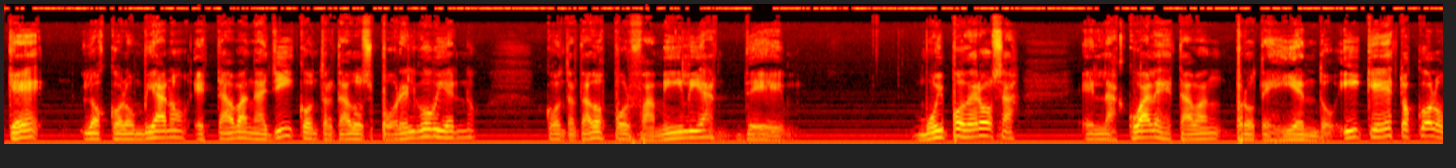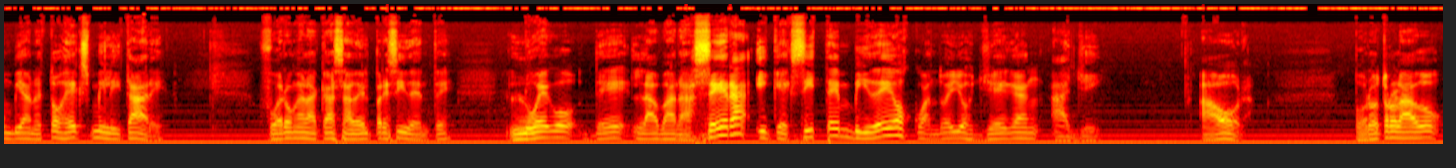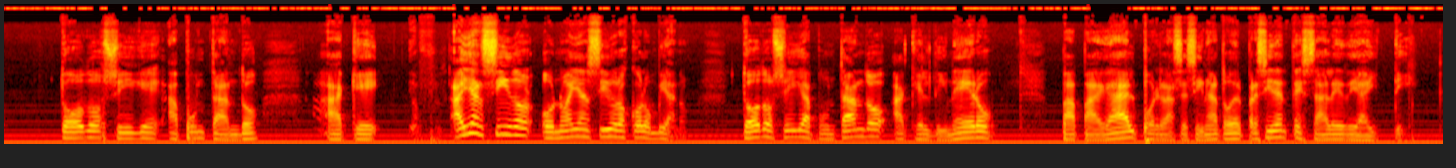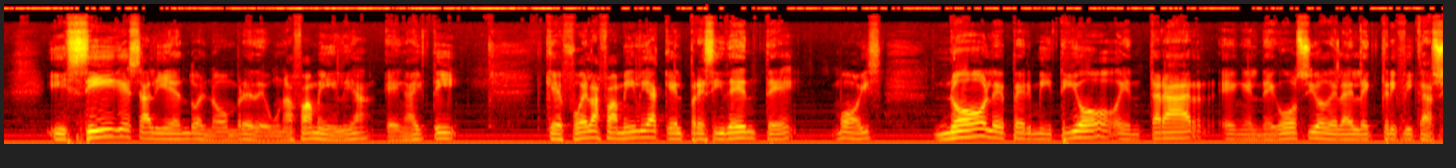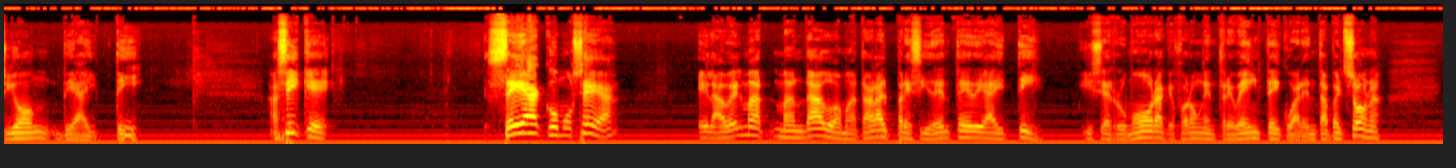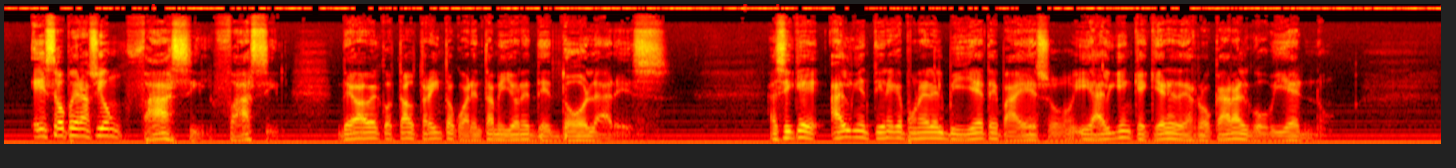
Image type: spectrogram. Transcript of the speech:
que los colombianos estaban allí contratados por el gobierno contratados por familias de muy poderosas en las cuales estaban protegiendo y que estos colombianos, estos ex militares, fueron a la casa del presidente luego de la balacera y que existen videos cuando ellos llegan allí. Ahora, por otro lado, todo sigue apuntando a que hayan sido o no hayan sido los colombianos, todo sigue apuntando a que el dinero para pagar por el asesinato del presidente sale de Haití. Y sigue saliendo el nombre de una familia en Haití, que fue la familia que el presidente Mois no le permitió entrar en el negocio de la electrificación de Haití. Así que, sea como sea, el haber mandado a matar al presidente de Haití, y se rumora que fueron entre 20 y 40 personas, esa operación fácil, fácil, debe haber costado 30 o 40 millones de dólares. Así que alguien tiene que poner el billete para eso y alguien que quiere derrocar al gobierno.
